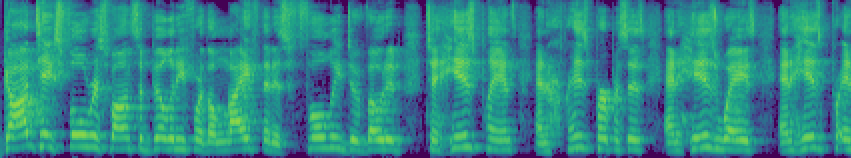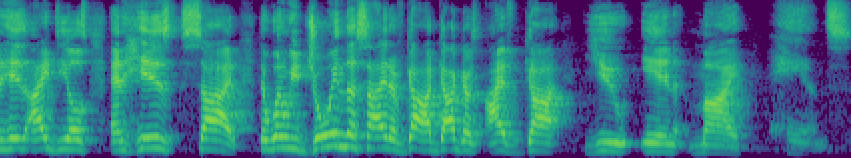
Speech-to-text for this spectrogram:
God takes full responsibility for the life that is fully devoted to his plans and his purposes and his ways and his and his ideals and his side. That when we join the side of God, God goes, "I've got you in my hands."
